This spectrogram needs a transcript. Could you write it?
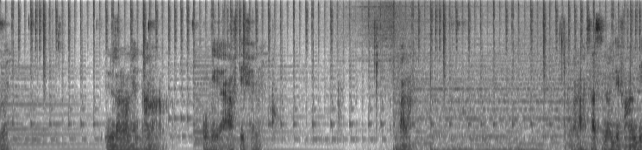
Hein, nous allons maintenant ouvrir After Effects. Voilà. Voilà, ça c'est notre défendu.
